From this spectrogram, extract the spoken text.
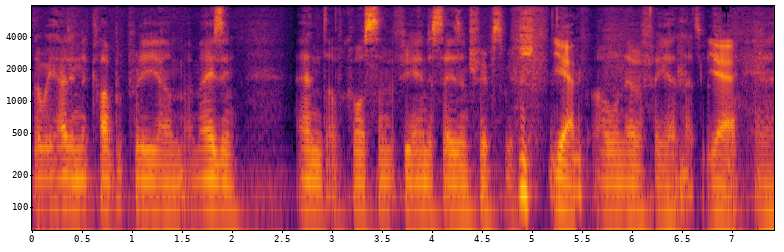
that we had in the club were pretty um, amazing, and of course some, a few end of season trips, which Yeah. I will never forget. That's Yeah. sure. yeah.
